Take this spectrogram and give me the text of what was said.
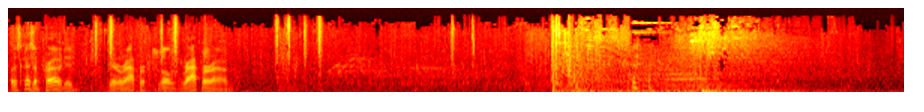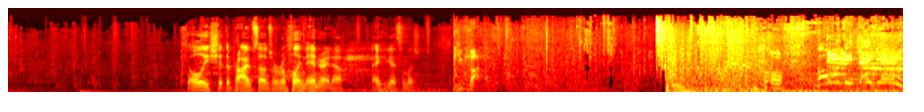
Oh, this guy's a pro, dude. Doing a rapper, little wrap around. Holy shit, the prime subs are rolling in right now. Thank you guys so much. You got it. Oh, What was he thinking?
